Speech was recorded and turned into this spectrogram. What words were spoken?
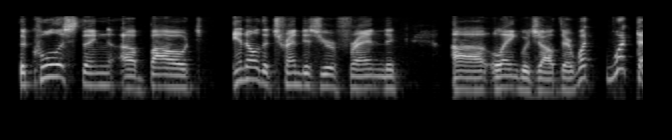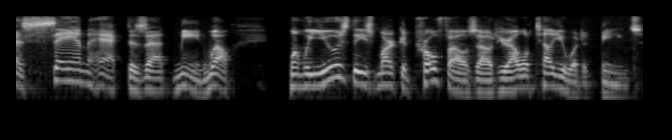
the coolest thing about, you know, the trend is your friend uh, language out there. What, what does Sam heck does that mean? Well, when we use these market profiles out here, I will tell you what it means.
